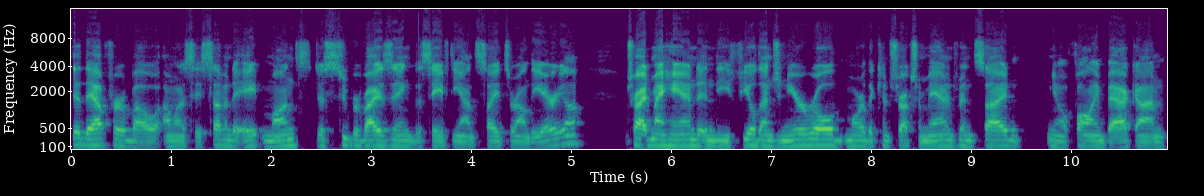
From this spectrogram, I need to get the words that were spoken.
Did that for about, I want to say, seven to eight months, just supervising the safety on sites around the area. Tried my hand in the field engineer role, more the construction management side, you know, falling back on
